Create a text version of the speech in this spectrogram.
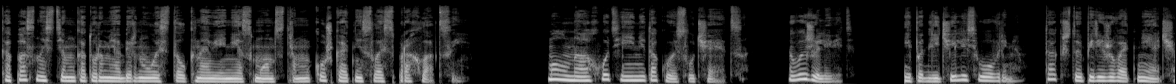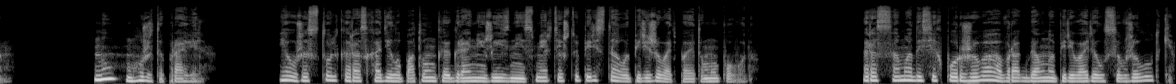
К опасностям, которыми обернулось столкновение с монстром, кошка отнеслась с прохладцей. Мол, на охоте и не такое случается. Выжили ведь. И подлечились вовремя, так что переживать не о чем. Ну, может и правильно. Я уже столько раз ходила по тонкой грани жизни и смерти, что перестала переживать по этому поводу. Раз сама до сих пор жива, а враг давно переварился в желудке,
